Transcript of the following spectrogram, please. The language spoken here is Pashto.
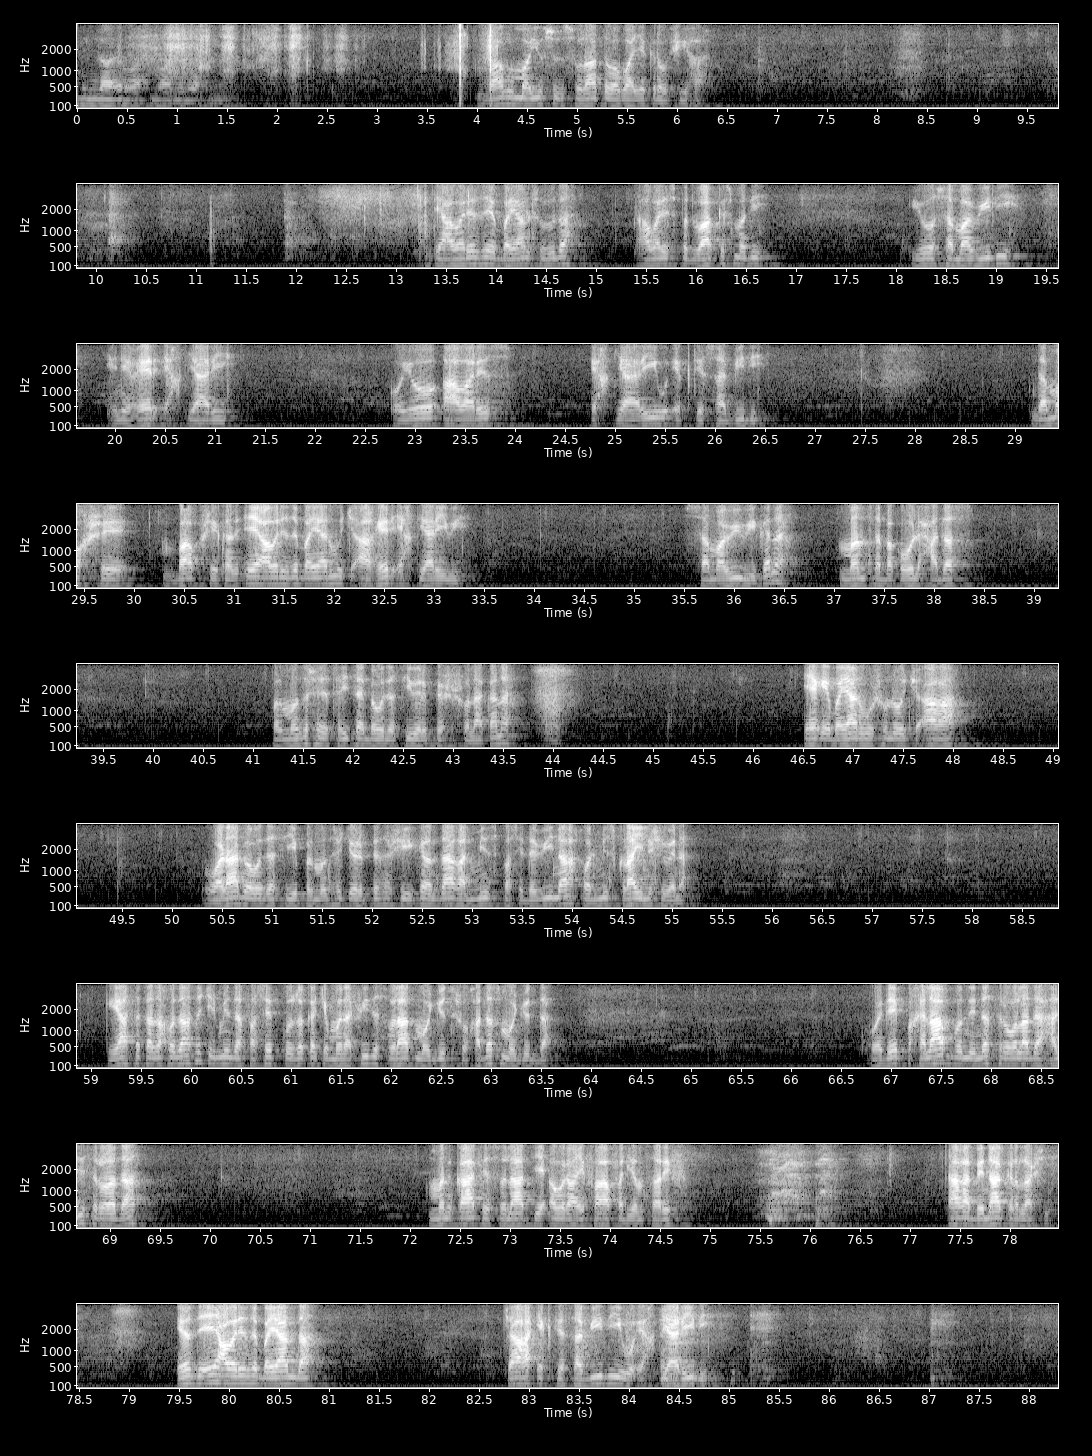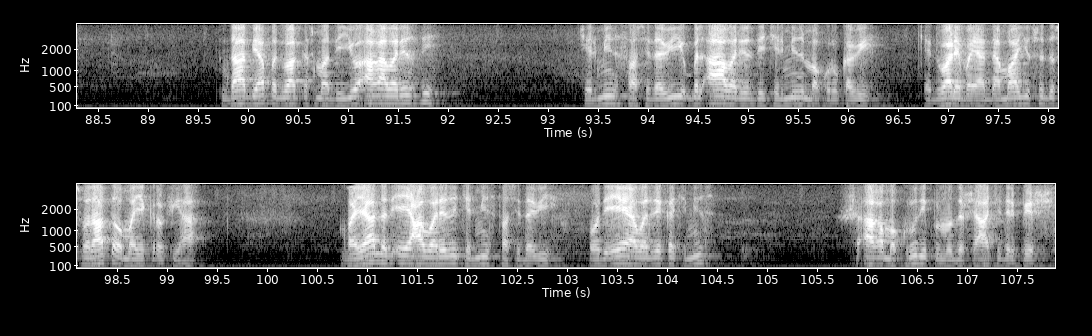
بسم الله الرحمن الرحيم باب ما يفسد الصلاة وما يكره فيها د عوارض بیان شروع ده عوارض په دوا قسمه دي یو سماوي دي یعنی غیر اختیاري او یو عوارض اختیاري او اکتسابي دي د مخ شي باب شي کنه ای اورې زه بیان مو چې غیر اختیاري وي سماوي وي کنه من سبق ول حدث پر مزه شي صحیح ته به ودسی ور پیش شو لا کنه هغه بیان وشولو چې هغه وړا به ودسی پر مزه چې ور پیش شي کنه دا غل میز پسې د وینا خو میز کړای نشي ونه یا څه قضا خدا سو چې مين د فساد کو ځکه چې منافی د صلات موجود شو حدث موجود ده و دې په خلاف باندې نصر ولا ده حدیث ولا ده من کافی صلات او رعفا فلینصرف هغه بنا کړل شي اس دې عوارض بیان ده چې هغه اقتصابي دي او اختیاري دي دا بیا په دوا قسمه دی یو هغه ورز دی چې لمونځ فاسدوي بل هغه ورز دی چې لمونځ مکروه کوي دواړه بیان دا ما یفسد صلات او ما یکره فیها بیان د ای عوارض چې لمونځ فاسدوي او د ای عوارض کې چې لمونځ هغه مکروه دی په منځ شاه چې در پیش شي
